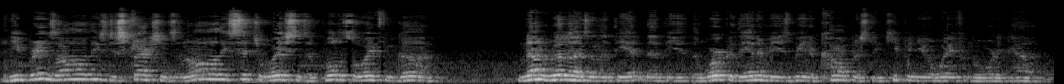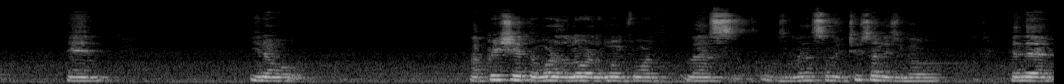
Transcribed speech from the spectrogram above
And he brings all these distractions and all these situations that pull us away from God not realizing that the that the, the work of the enemy is being accomplished in keeping you away from the Word of God. And you know, I appreciate the word of the Lord that went forth last was it last Sunday, two Sundays ago, and that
